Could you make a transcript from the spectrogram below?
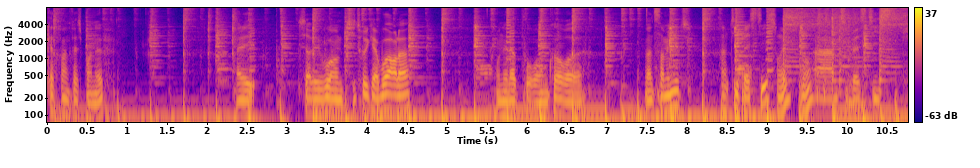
93.9. Allez, servez-vous un petit truc à boire là. On est là pour encore euh, 25 minutes. Un petit pastis, ouais, non? Ah, un petit pastis.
